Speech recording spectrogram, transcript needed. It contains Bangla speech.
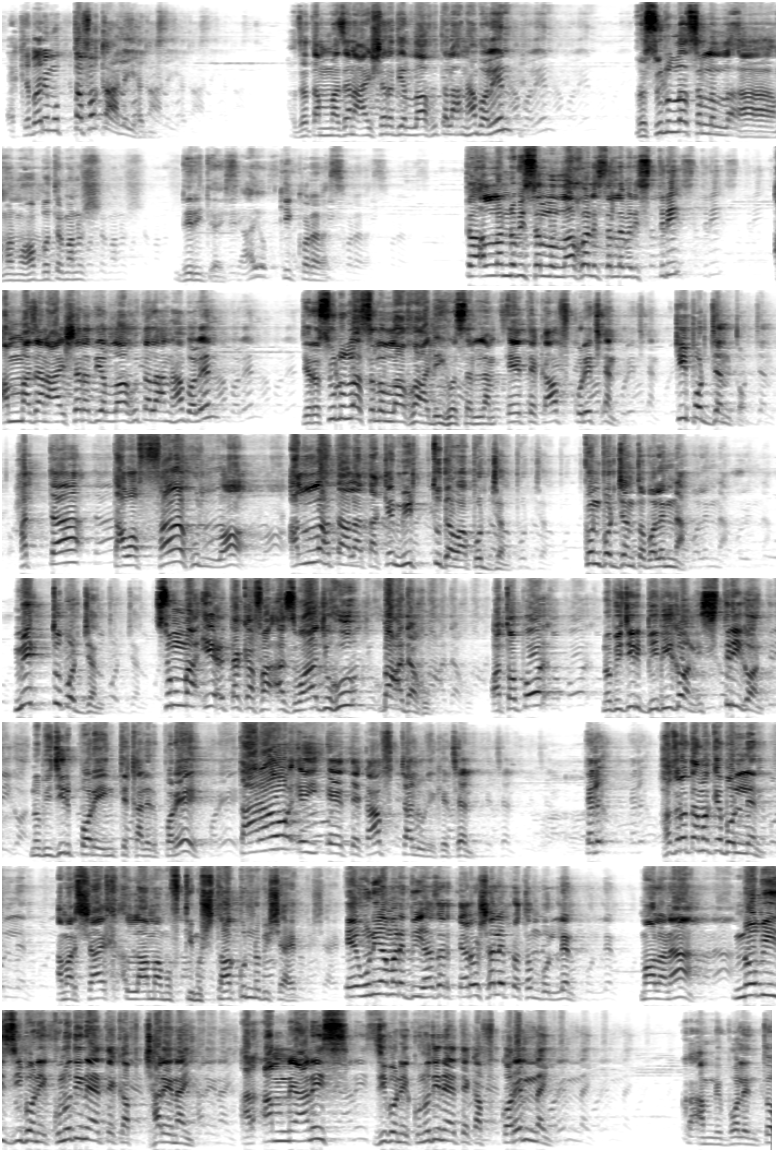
একেবারে মুত্তাফাকা আলাই হাদিস। হজরত আম্মাজান আয়েশা রাদিয়াল্লাহু তাআলা আনহা বলেন রসুল্লাহ সাল্লাহ আমার মহব্বতের মানুষ দেরিতে আইসে আয়ো কি করার আছে? তো আল্লাহ নবী সাল্লাহ সাল্লামের স্ত্রী আম্মাজান আয়সা রাদি আল্লাহ আনহা বলেন যে রসুল্লাহ সাল্লাহ আলী সাল্লাম এতে কাফ করেছেন, কি পর্যন্ত? আল্লাহ তাআলা তাকে মৃত্যু দেওয়া পর্যন্ত। কোন পর্যন্ত বলেন না? মৃত্যু পর্যন্ত। অতঃপর নবীজির বিবিগণ, স্ত্রীগণ, নবীজির পরে, ইন্তেকালের পরে, তারাও এই এতেকাফ চালু রেখেছেন। তাহলে হজরত আমাকে বললেন আমার শায়েখ আল্লামা মুফতি মুশতাকুন নবী সাহেব। এ উনি আমার দুই সালে প্রথম বললেন, মাওলানা, নবী জীবনে কোনোদিন এতেকাফ ছাড়ে নাই, আর আমনে আনিস জীবনে কোনোদিন এতেকাফ করেন নাই। আপনি বলেন তো,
